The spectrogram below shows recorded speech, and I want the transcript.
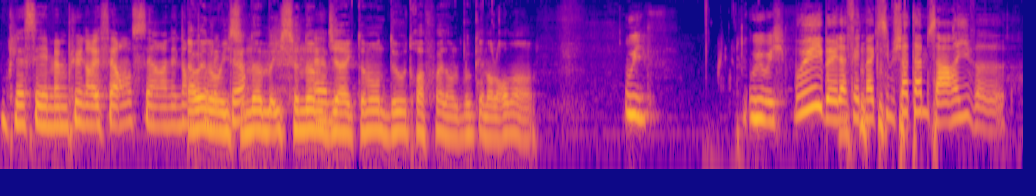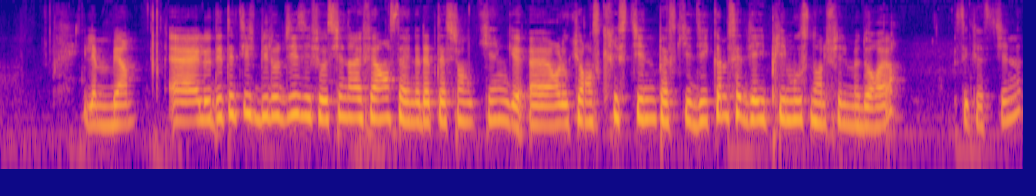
Donc là c'est même plus une référence, c'est un énorme Ah ouais, non, il se nomme, il se nomme Euh, directement deux ou trois fois dans le bouquin, dans le roman. hein. Oui. Oui, oui. Oui, bah, il a fait de Maxime Chatham, ça arrive. Il aime bien. Euh, le détective Bill Hodges, il fait aussi une référence à une adaptation de King, euh, en l'occurrence Christine, parce qu'il dit comme cette vieille Plymouth dans le film d'horreur. C'est Christine.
